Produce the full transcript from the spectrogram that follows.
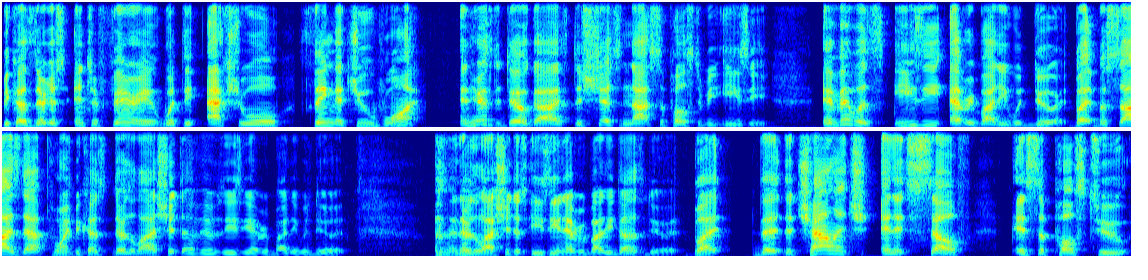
because they're just interfering with the actual thing that you want. And here's the deal, guys. The shit's not supposed to be easy if it was easy, everybody would do it. But besides that point, because there's a lot of shit that if it was easy, everybody would do it. and there's a lot of shit that's easy and everybody does do it. But the the challenge in itself is supposed to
